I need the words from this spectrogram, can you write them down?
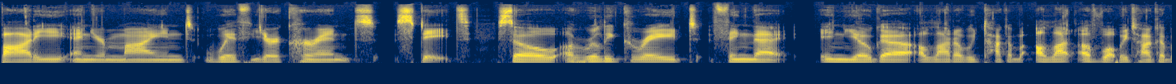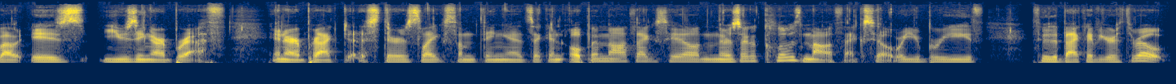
body and your mind with your current state. So a really great thing that in yoga a lot of we talk about a lot of what we talk about is using our breath in our practice. There's like something that's like an open mouth exhale and there's like a closed mouth exhale where you breathe through the back of your throat.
